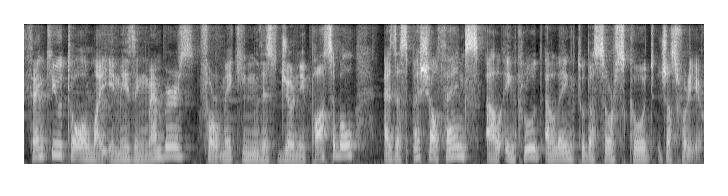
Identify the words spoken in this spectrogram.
Thank you to all my amazing members for making this journey possible. As a special thanks, I'll include a link to the source code just for you.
